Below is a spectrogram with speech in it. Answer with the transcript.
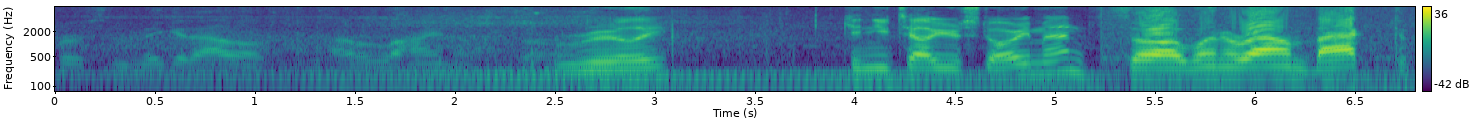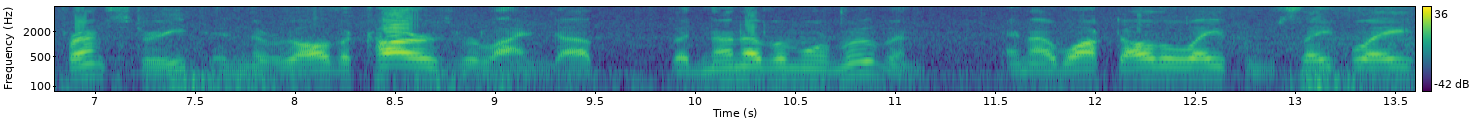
person to make it out of, out of Lahaina. So. Really? Can you tell your story, man? so I went around back to Front Street, and there was, all the cars were lined up, but none of them were moving. And I walked all the way from Safeway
